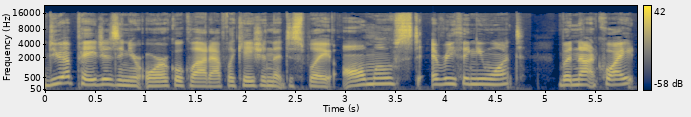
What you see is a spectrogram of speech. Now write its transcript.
Do you have pages in your Oracle Cloud application that display almost everything you want, but not quite?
